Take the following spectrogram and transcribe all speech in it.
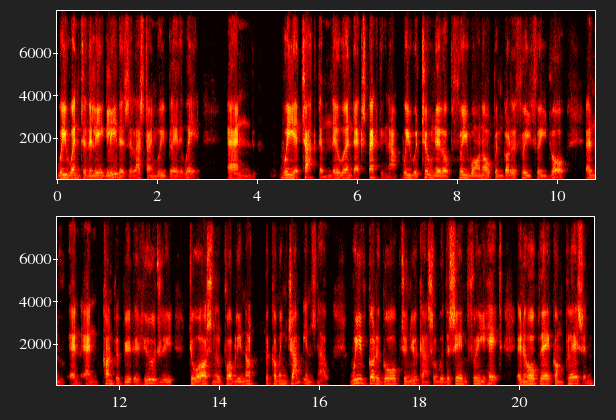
we went to the league leaders the last time we played away, and we attacked them. They weren't expecting that. We were 2 0 up, 3 1 up, and got a 3 3 draw and, and, and contributed hugely to Arsenal probably not becoming champions now. We've got to go up to Newcastle with the same free hit and hope they're complacent,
